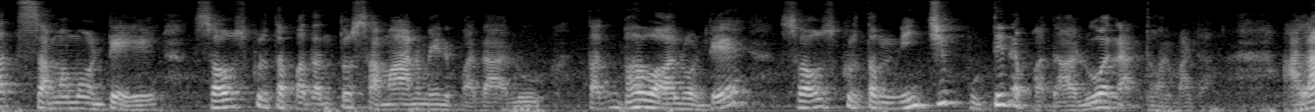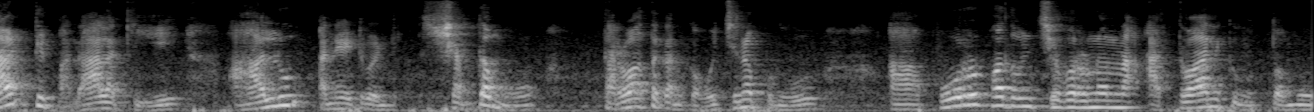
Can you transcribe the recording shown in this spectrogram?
తత్సమము అంటే సంస్కృత పదంతో సమానమైన పదాలు తద్భవాలు అంటే సంస్కృతం నుంచి పుట్టిన పదాలు అని అర్థం అనమాట అలాంటి పదాలకి ఆలు అనేటువంటి శబ్దము తర్వాత కనుక వచ్చినప్పుడు ఆ పూర్వపదం చివరనున్న అత్వానికి ఉత్తము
